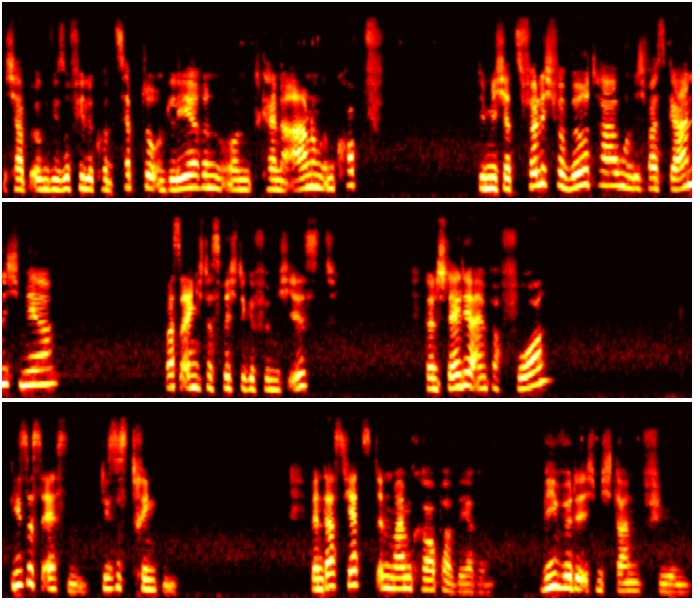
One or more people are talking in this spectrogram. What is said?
Ich habe irgendwie so viele Konzepte und Lehren und keine Ahnung im Kopf die mich jetzt völlig verwirrt haben und ich weiß gar nicht mehr, was eigentlich das Richtige für mich ist, dann stell dir einfach vor, dieses Essen, dieses Trinken, wenn das jetzt in meinem Körper wäre, wie würde ich mich dann fühlen?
